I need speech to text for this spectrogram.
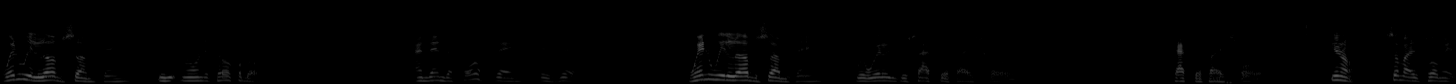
when we love something, we, we want to talk about it. And then the fourth thing is this when we love something, we're willing to sacrifice for it. Sacrifice for it. You know, somebody told me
